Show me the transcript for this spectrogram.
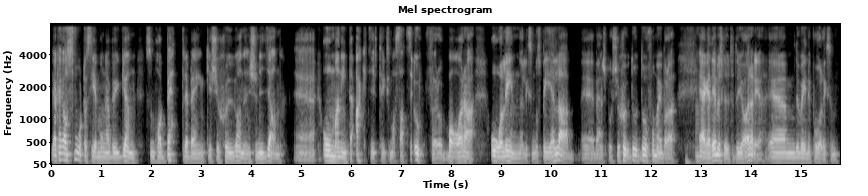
jag, kan, jag har svårt att se många byggen som har bättre bänk i 27an än 29an. Eh, om man inte aktivt liksom har satt sig upp för att bara all in och, liksom, och spela eh, benchboost 27, då, då, får man ju bara mm. äga det beslutet och göra det. Eh, du var inne på liksom,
